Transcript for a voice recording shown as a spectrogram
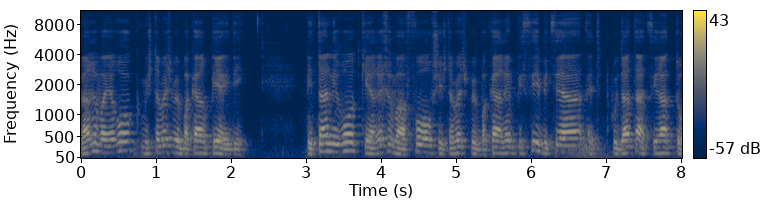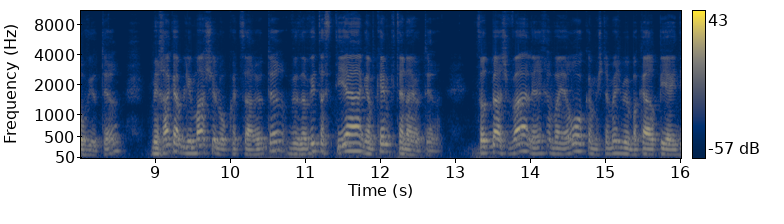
והרכב הירוק משתמש בבקר PID. ניתן לראות כי הרכב האפור שהשתמש בבקר MPC ביצע את פקודת העצירה טוב יותר, מרחק הבלימה שלו קצר יותר וזווית הסטייה גם כן קטנה יותר. זאת בהשוואה לרכב הירוק המשתמש בבקר PID.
